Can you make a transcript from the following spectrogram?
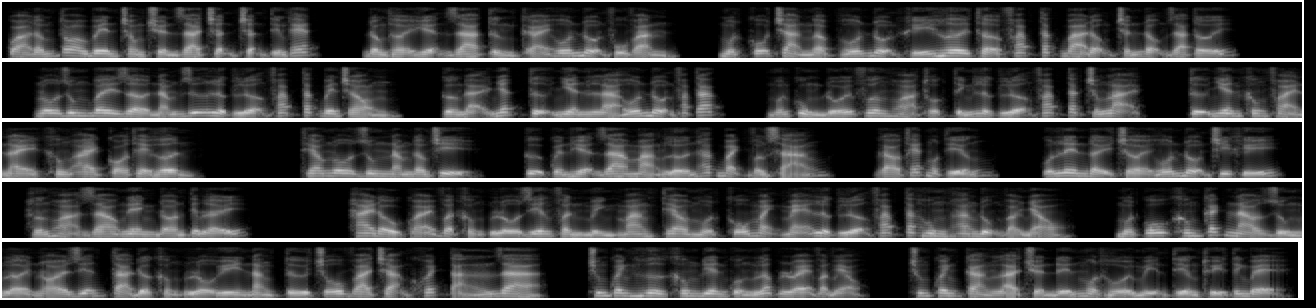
quả đấm to bên trong truyền ra trận trận tiếng thét, đồng thời hiện ra từng cái hỗn độn phù văn, một cỗ tràn ngập hỗn độn khí hơi thở pháp tắc ba động chấn động ra tới. Nô dung bây giờ nắm giữ lực lượng pháp tắc bên trong, cường đại nhất tự nhiên là hỗn độn pháp tắc, muốn cùng đối phương hỏa thuộc tính lực lượng pháp tắc chống lại, tự nhiên không phải này không ai có thể hơn. Theo Nô dung nắm đấm chỉ, cự quyền hiện ra mảng lớn hắc bạch vầng sáng, gào thét một tiếng, cuốn lên đẩy trời hỗn độn chi khí, hướng hỏa giao nên đón tiếp lấy. Hai đầu quái vật khổng lồ riêng phần mình mang theo một cỗ mạnh mẽ lực lượng pháp tắc hung hăng đụng vào nhau một cỗ không cách nào dùng lời nói diễn tả được khổng lồ uy năng từ chỗ va chạm khuếch tán ra, chung quanh hư không điên cuồng lấp lóe và mẹo, chung quanh càng là chuyển đến một hồi mịn tiếng thủy tinh bể.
